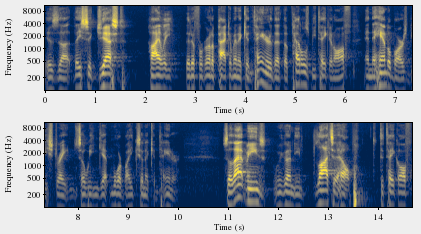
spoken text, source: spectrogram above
is uh, they suggest highly that if we're going to pack them in a container, that the pedals be taken off and the handlebars be straightened so we can get more bikes in a container. So that means we're going to need lots of help to take off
